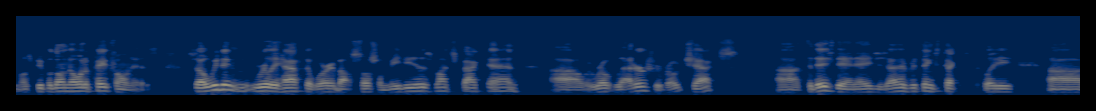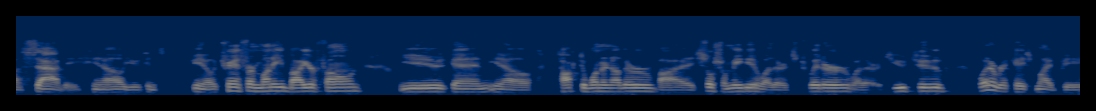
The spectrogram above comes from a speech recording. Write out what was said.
Most people don't know what a payphone is, so we didn't really have to worry about social media as much back then. Uh, we wrote letters, we wrote checks. Uh, today's day and age is everything's technically uh, savvy. You know, you can you know transfer money by your phone. You can, you know, talk to one another by social media, whether it's Twitter, whether it's YouTube, whatever the case might be,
